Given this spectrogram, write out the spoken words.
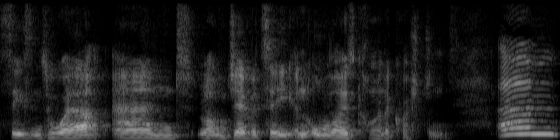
season to wear, and longevity, and all those kind of questions? Um,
